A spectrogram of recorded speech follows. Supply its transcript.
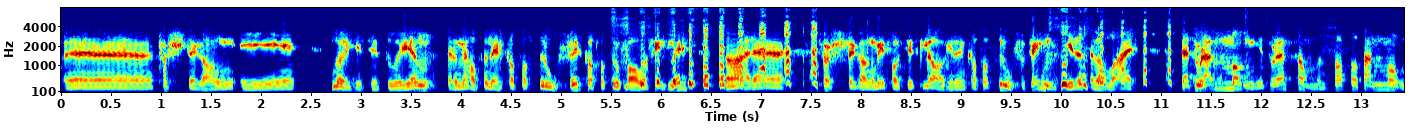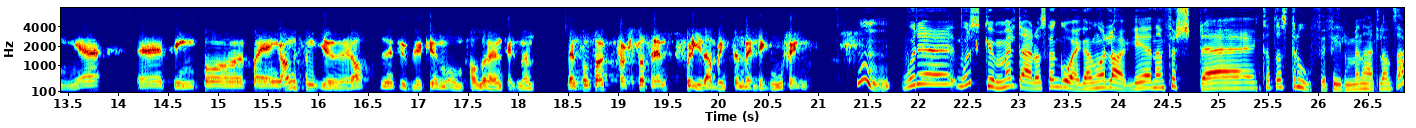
eh, første gang i norgeshistorien, selv om vi har hatt en del katastrofer, katastrofale filmer, så er det første gang vi faktisk lager en katastrofefilm i dette landet her. Jeg tror det er mange, jeg tror det er sammensatt, at det er mange eh, ting på, på en gang som gjør at publikum omfavner den filmen. Men som sagt, først og fremst fordi det har blitt en veldig god film. Hvor, eh, hvor skummelt er det å skal gå i gang og lage den første katastrofefilmen her til lands?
